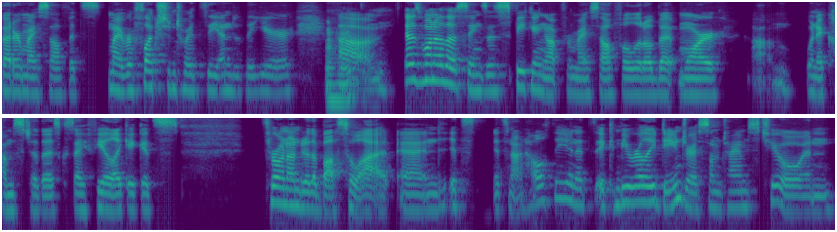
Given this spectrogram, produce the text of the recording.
better myself, it's my reflection towards the end of the year. Mm-hmm. Um, it was one of those things is speaking up for myself a little bit more um, when it comes to this because I feel like it gets thrown under the bus a lot and it's it's not healthy and it's it can be really dangerous sometimes too and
